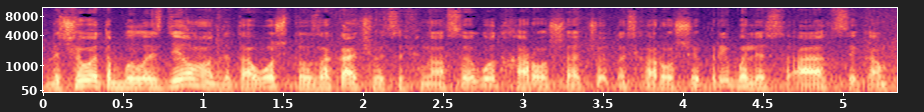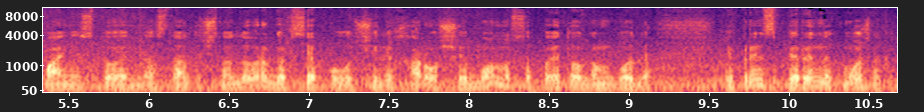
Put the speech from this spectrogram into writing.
Для чего это было сделано? Для того, что заканчивается финансовый год, хорошая отчетность, хорошие прибыли, акции компании стоят достаточно дорого, все получили хорошие бонусы по итогам года, и в принципе рынок можно как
